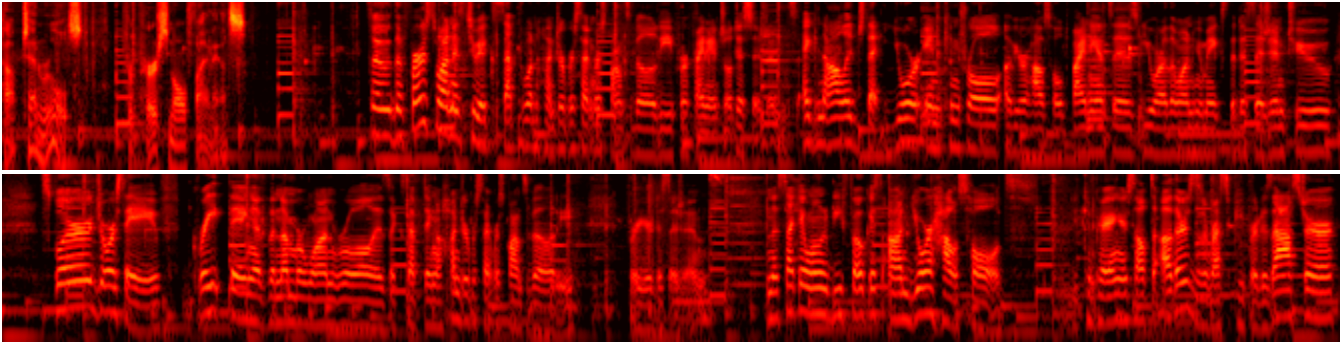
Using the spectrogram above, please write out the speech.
top 10 rules for personal finance. So, the first one is to accept 100% responsibility for financial decisions. Acknowledge that you're in control of your household finances. You are the one who makes the decision to splurge or save. Great thing as the number one rule is accepting 100% responsibility for your decisions. And the second one would be focus on your household. Comparing yourself to others is a recipe for disaster.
